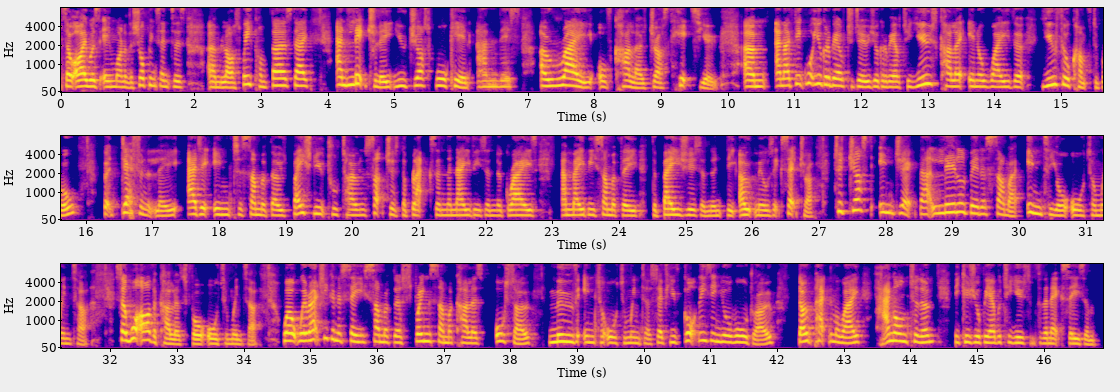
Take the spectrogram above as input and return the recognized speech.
So I was in one of the shopping centres um, last week on Thursday, and literally you just walk in and this array of colour just hits you. Um, and I think what you're going to be able to do is you're going to be able to use colour in a way that you feel comfortable, but definitely add it into some of those base neutral tones, such as the blacks and the navies and the greys, and maybe some of the the beiges and the, the oatmeals, etc., to just inject that little bit of summer into your autumn winter. So, what are the colours for autumn winter? Well, we're actually going to see some of the spring summer colours also move into autumn winter. So, if you've got these in your wardrobe, don't pack them away. Hang on to them because you'll be able to use them for the next season.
